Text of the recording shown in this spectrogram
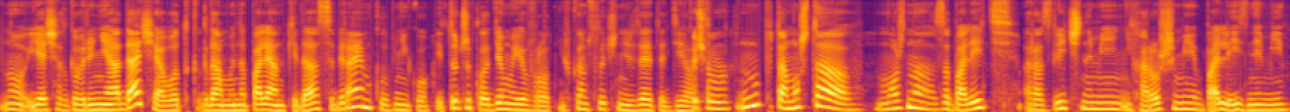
Ну, я сейчас говорю не о даче, а вот когда мы на полянке, да, собираем клубнику и тут же кладем ее в рот. Ни в коем случае нельзя это делать. Почему? Ну, потому что можно заболеть различными нехорошими болезнями,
